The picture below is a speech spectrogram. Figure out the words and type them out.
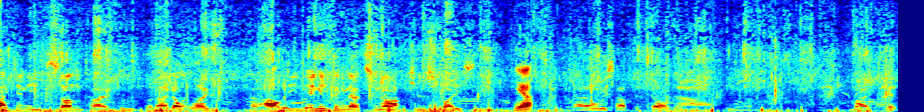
I can eat some Thai food, but I don't like I'll eat anything that's not too spicy. Yeah, I always have to tell them, you know, my pet.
